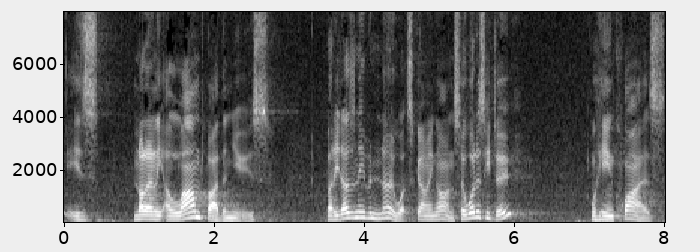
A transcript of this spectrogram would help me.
is not only alarmed by the news, but he doesn't even know what's going on. So, what does he do? Well, he inquires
